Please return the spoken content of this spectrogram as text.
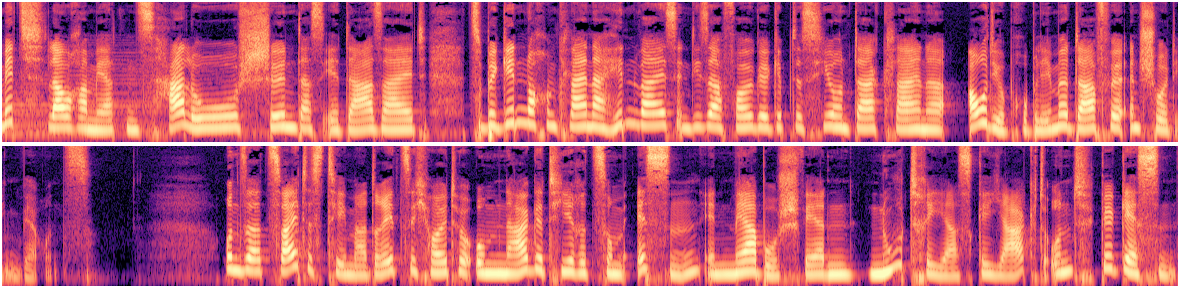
mit Laura Mertens. Hallo, schön, dass ihr da seid. Zu Beginn noch ein kleiner Hinweis. In dieser Folge gibt es hier und da kleine Audioprobleme. Dafür entschuldigen wir uns. Unser zweites Thema dreht sich heute um Nagetiere zum Essen. In Meerbusch werden Nutrias gejagt und gegessen.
